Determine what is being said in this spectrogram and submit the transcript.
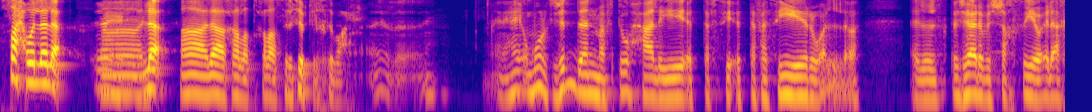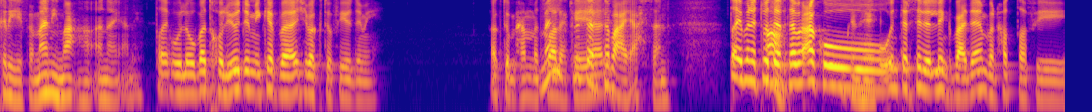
صح ولا لا؟ إيه. آه لا آه لا غلط خلاص رسبت الاختبار يعني هي امور جدا مفتوحة للتفسير التفاسير وال التجارب الشخصية وإلى آخره فماني معها أنا يعني. طيب ولو بدخل يوديمي كيف إيش بكتب في يوديمي؟ أكتب محمد من صالح تويتر كيال تبعي أحسن. طيب أنا تويتر آه، تبعك. و... وانت ارسل لي اللينك بعدين بنحطها في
